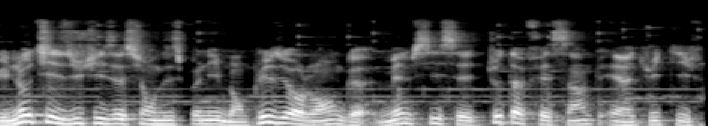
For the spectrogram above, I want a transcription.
Une notice d'utilisation disponible en plusieurs langues, même si c'est tout à fait simple et intuitif.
